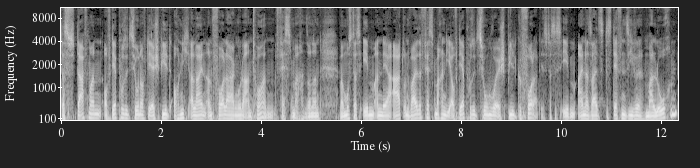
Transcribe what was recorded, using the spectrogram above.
das darf man auf der Position, auf der er spielt, auch nicht allein an Vorlagen oder an Toren festmachen, sondern man muss das eben an der Art und Weise festmachen, die auf der Position, wo er spielt, gefordert ist. Das ist eben einerseits das defensive Malochen,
